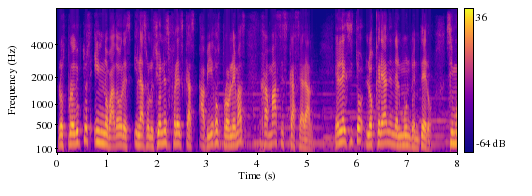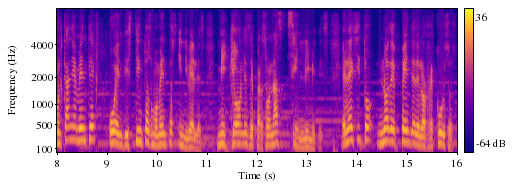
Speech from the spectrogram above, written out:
los productos innovadores y las soluciones frescas a viejos problemas jamás escasearán. El éxito lo crean en el mundo entero, simultáneamente o en distintos momentos y niveles, millones de personas sin límites. El éxito no depende de los recursos,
